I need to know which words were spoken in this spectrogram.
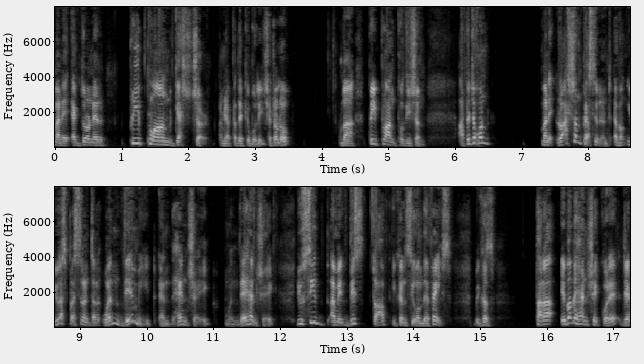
মানে এক ধরনের প্রি প্লান গ্যাসচার আমি আপনাদেরকে বলি। সেটা হলো, বা প্রি প্লান পজিশন আপনি যখন মানে রাশিয়ান প্রেসিডেন্ট এবং US president when they meet and handshake when they handshake you see I mean this stuff you can see on the face because তারা এভাবে হ্যান্ডশেক করে যে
